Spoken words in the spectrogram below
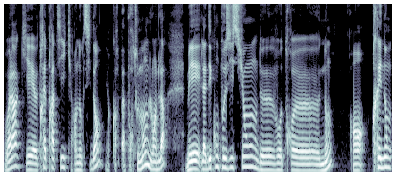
voilà, qui est très pratique en Occident, et encore pas pour tout le monde, loin de là, mais la décomposition de votre euh, nom en prénom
